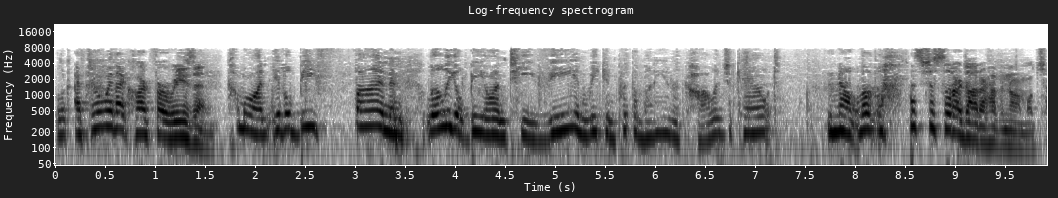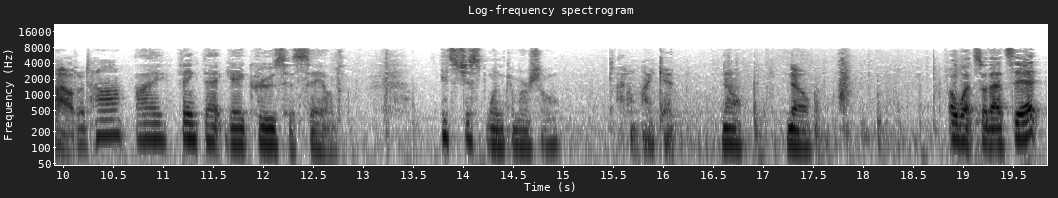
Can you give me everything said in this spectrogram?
Look, I threw away that card for a reason. Come on, it'll be fun, and Lily will be on TV, and we can put the money in her college account. No, look, let's just let our daughter have a normal childhood, huh? I think that gay cruise has sailed. It's just one commercial. I don't like it. No, no. Oh, what? So that's it?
